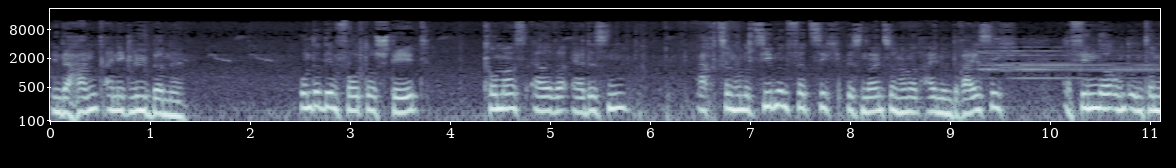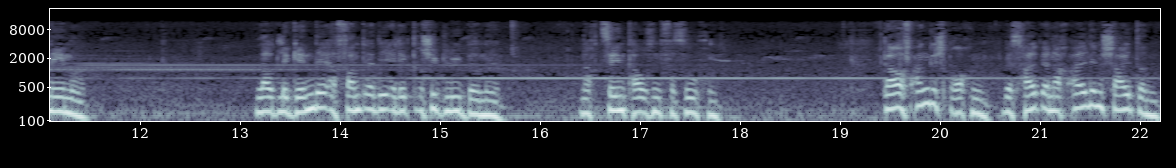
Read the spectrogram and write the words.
in der Hand eine Glühbirne. Unter dem Foto steht Thomas Alva Edison, 1847 bis 1931 Erfinder und Unternehmer. Laut Legende erfand er die elektrische Glühbirne nach 10.000 Versuchen. Darauf angesprochen, weshalb er nach all dem Scheitern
